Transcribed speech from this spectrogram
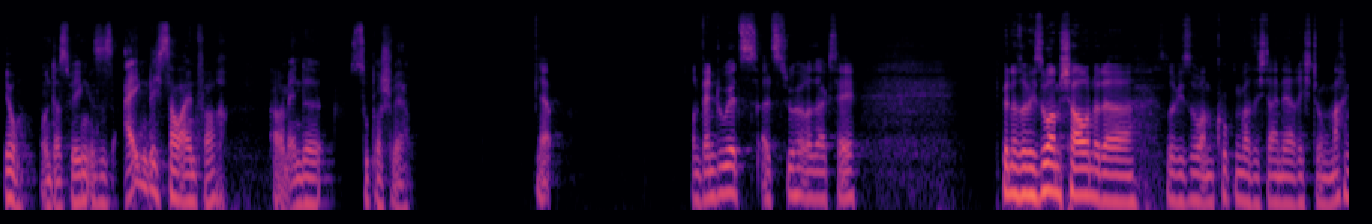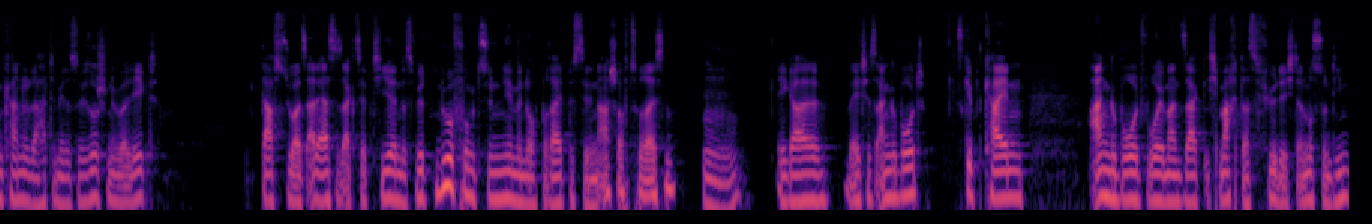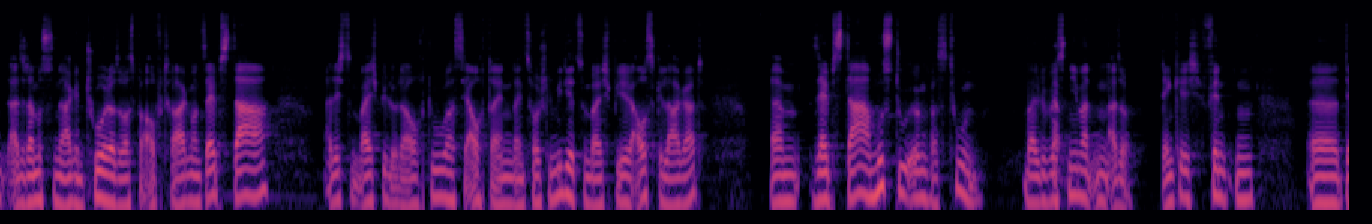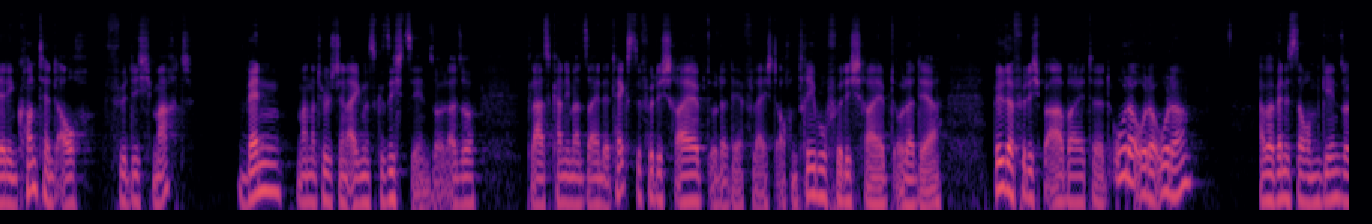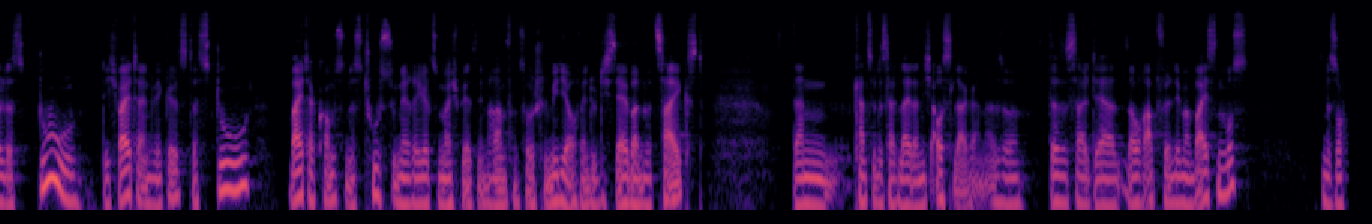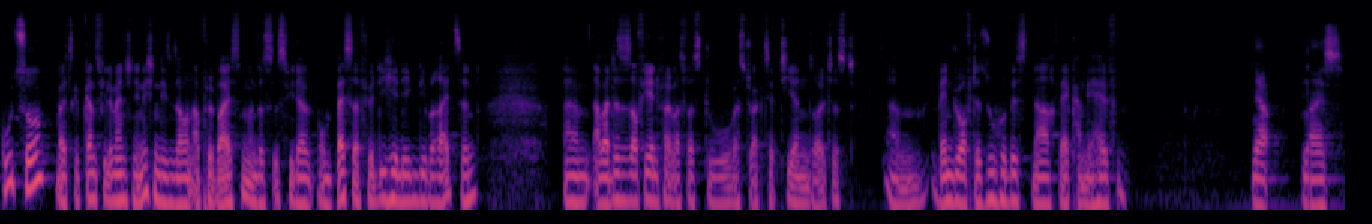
Jo, und deswegen ist es eigentlich sau einfach, aber am Ende super schwer. Ja. Und wenn du jetzt als Zuhörer sagst, hey, ich bin da sowieso am Schauen oder sowieso am Gucken, was ich da in der Richtung machen kann oder hatte mir das sowieso schon überlegt, darfst du als allererstes akzeptieren, das wird nur funktionieren, wenn du auch bereit bist, dir den Arsch aufzureißen. Mhm. Egal welches Angebot. Es gibt kein Angebot, wo jemand sagt, ich mache das für dich. Dann musst du, Dienst, also dann musst du eine Agentur oder sowas beauftragen. Und selbst da also ich zum Beispiel oder auch du hast ja auch dein, dein Social Media zum Beispiel ausgelagert, ähm, selbst da musst du irgendwas tun. weil du wirst ja. niemanden, also denke ich, finden, äh, der den Content auch für dich macht, wenn man natürlich dein eigenes Gesicht sehen soll. Also klar, es kann jemand sein, der Texte für dich schreibt oder der vielleicht auch ein Drehbuch für dich schreibt oder der Bilder für dich bearbeitet oder, oder, oder. Aber wenn es darum gehen soll, dass du dich weiterentwickelst, dass du weiterkommst, und das tust du in der Regel zum Beispiel jetzt im Rahmen von Social Media, auch wenn du dich selber nur zeigst, dann kannst du das halt leider nicht auslagern. Also das ist halt der saure Apfel, in den man beißen muss. Und das ist auch gut so, weil es gibt ganz viele Menschen, die nicht in diesen sauren Apfel beißen und das ist wiederum besser für diejenigen, die bereit sind. Ähm, aber das ist auf jeden Fall was, was du, was du akzeptieren solltest, ähm, wenn du auf der Suche bist nach, wer kann mir helfen. Ja, nice.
